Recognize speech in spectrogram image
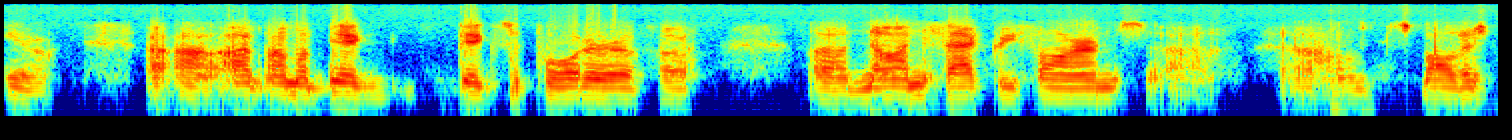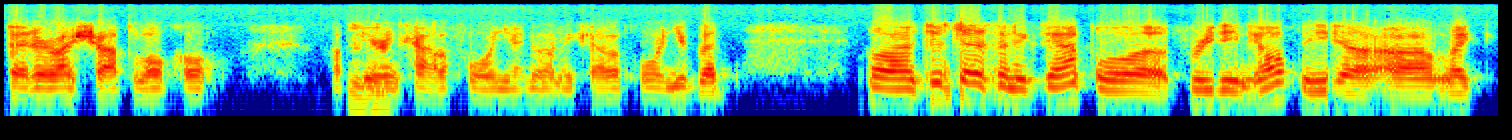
you know uh, i'm i'm a big big supporter of uh, uh non-factory farms uh um smaller is better i shop local up mm-hmm. here in california northern california but uh just as an example of eating healthy uh, uh like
